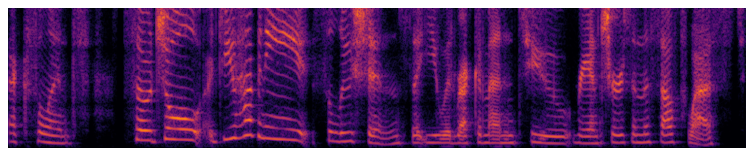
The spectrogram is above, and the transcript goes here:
Excellent. So, Joel, do you have any solutions that you would recommend to ranchers in the Southwest,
